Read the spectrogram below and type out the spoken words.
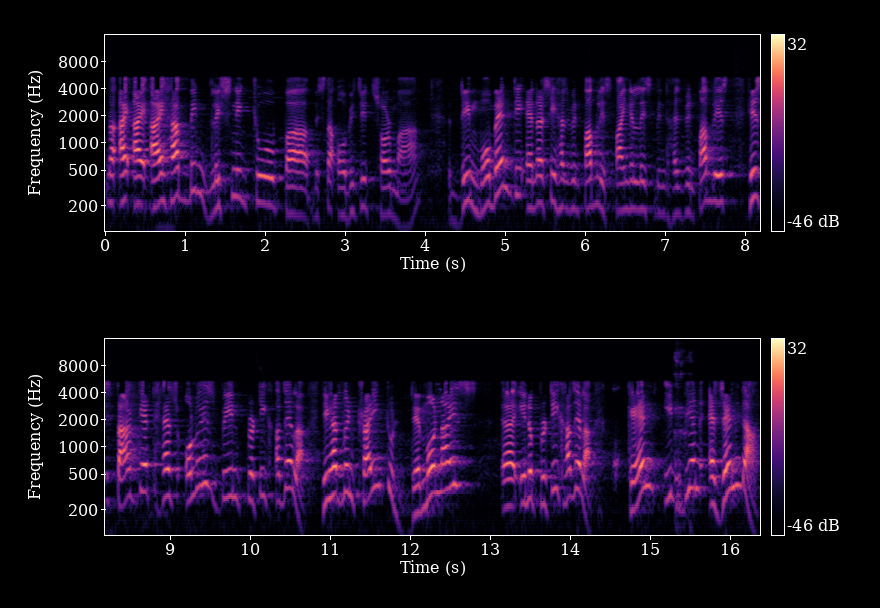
Now, I, I, I have been listening to uh, Mr. Abhijit Sharma. The moment the NRC has been published, final list been, has been published, his target has always been Prateek Hajela. He has been trying to demonize, uh, you know, Prateek Hajela. Can it be an agenda?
